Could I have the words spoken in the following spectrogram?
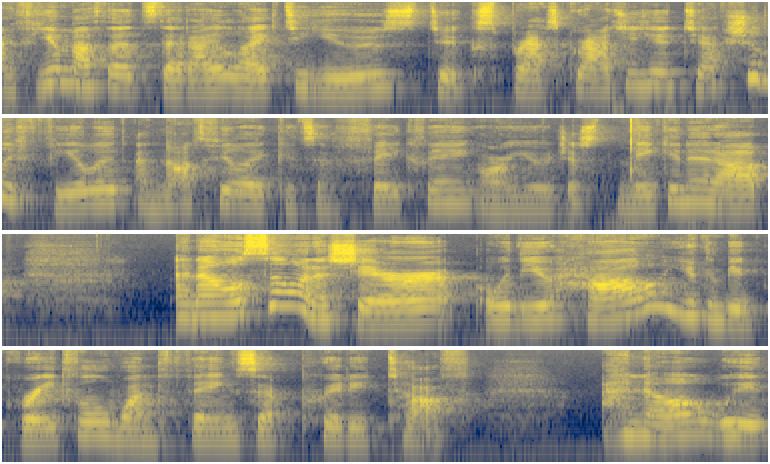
a few methods that I like to use to express gratitude, to actually feel it and not feel like it's a fake thing or you're just making it up. And I also want to share with you how you can be grateful when things are pretty tough. I know we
